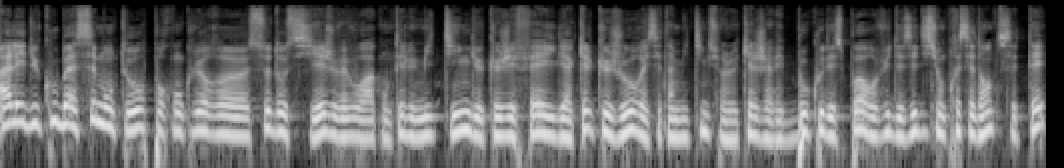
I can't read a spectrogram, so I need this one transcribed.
Allez, du coup, bah, c'est mon tour pour conclure euh, ce dossier. Je vais vous raconter le meeting que j'ai fait il y a quelques jours et c'est un meeting sur lequel j'avais beaucoup d'espoir au vu des éditions précédentes. C'était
